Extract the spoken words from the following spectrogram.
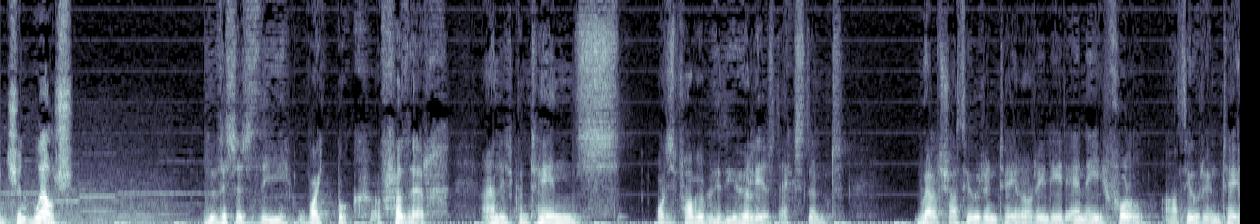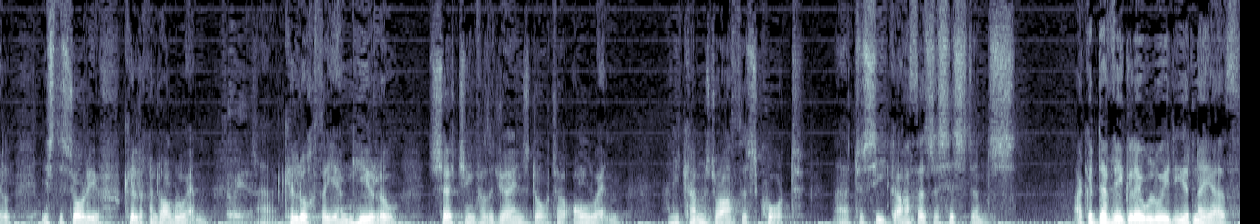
ancient Welsh. This is the White Book of Rhydderch and it contains what is probably the earliest extant Welsh Arthurian tale or indeed any full Arthurian tale. It's the story of Cilwch and Olwen. Oh, yes. uh, Cilwch, the young hero, searching for the giant's daughter Olwen and he comes to Arthur's court uh, to seek Arthur's assistance. Ac y dyfu glewlwyd i'r neuadd,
